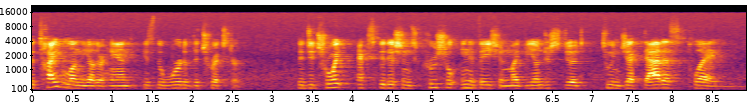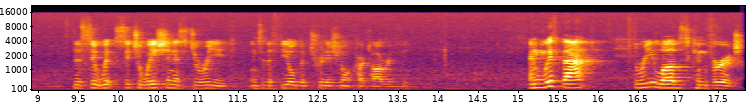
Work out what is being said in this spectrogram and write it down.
The title, on the other hand, is The Word of the Trickster, the Detroit expedition's crucial innovation might be understood to inject Dada's play, the situationist derive, into the field of traditional cartography. And with that, three loves converge.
